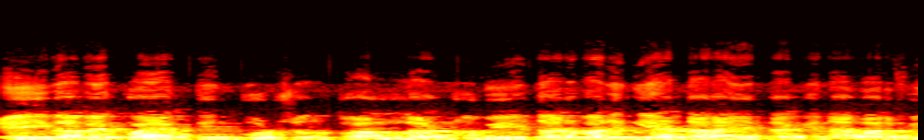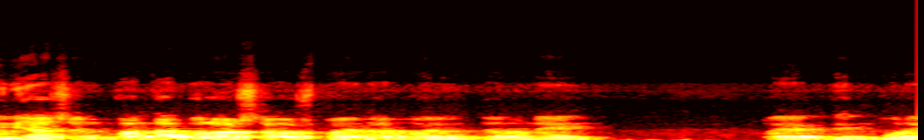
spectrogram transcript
এইভাবে কয়েকদিন পর্যন্ত আল্লাহর নবীর দরবারে গিয়ে দাঁড়ায় থাকেন, আবার ফিরে আসেন, কথা বলার সাহস পায় না, ভয়ের কারণে। কয়েকদিন পরে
